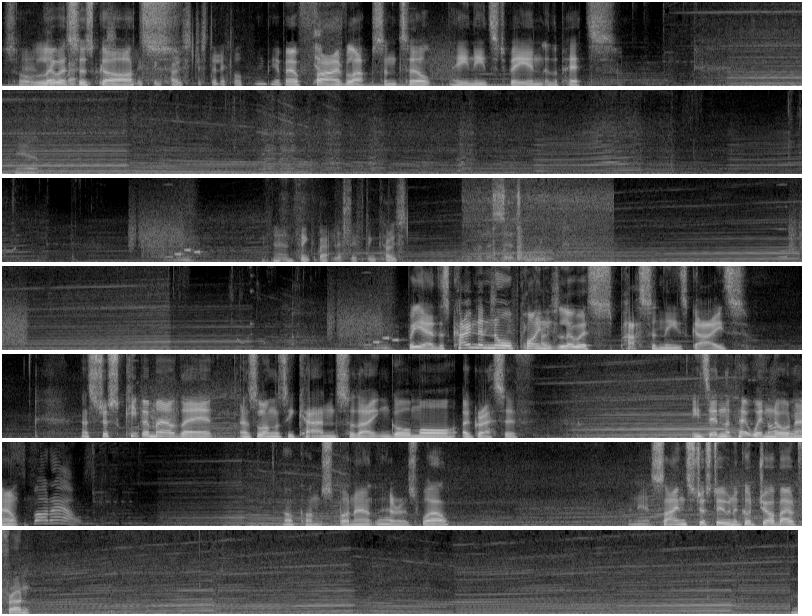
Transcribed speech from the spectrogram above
So And Lewis has got just a little. maybe about five laps until he needs to be into the pits. Yeah. And think about less lifting coast. Understood. But yeah, there's kind of no point coast. Lewis passing these guys. Let's just keep him out there as long as he can so that he can go more aggressive. He's in the pit window Someone now. Spun out. Ocon spun out there as well. And yeah, Sainz just doing a good job out front.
